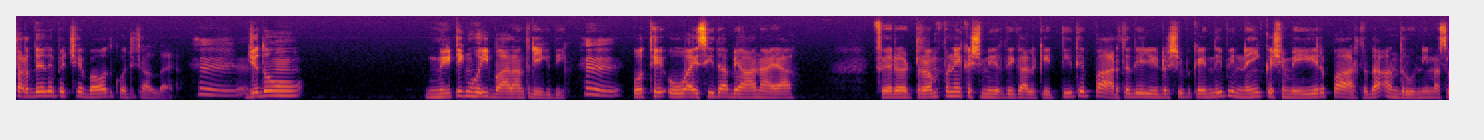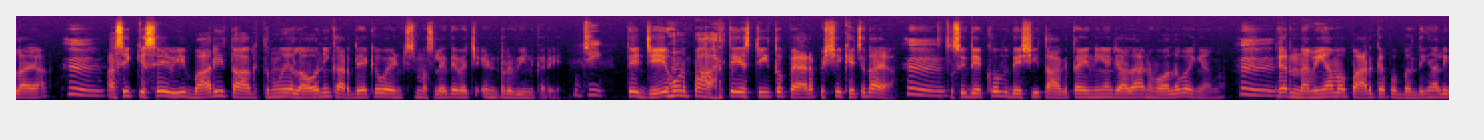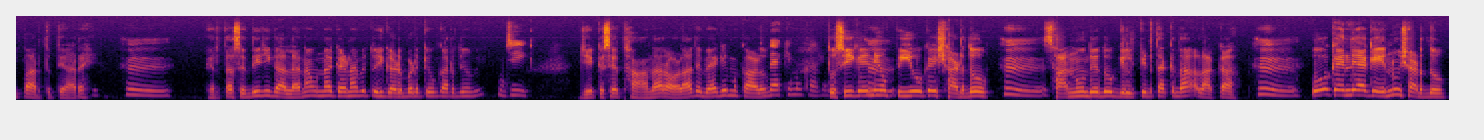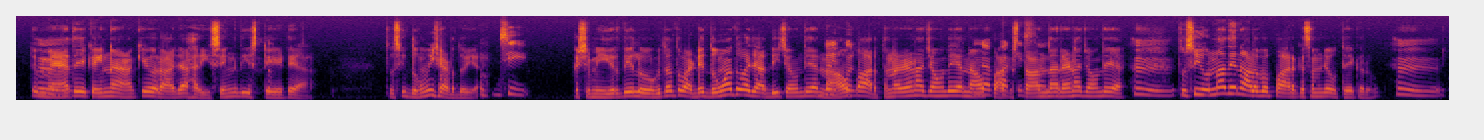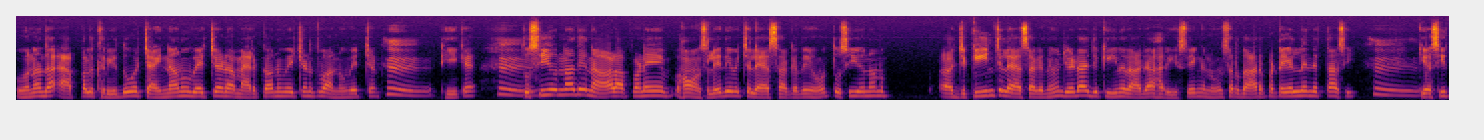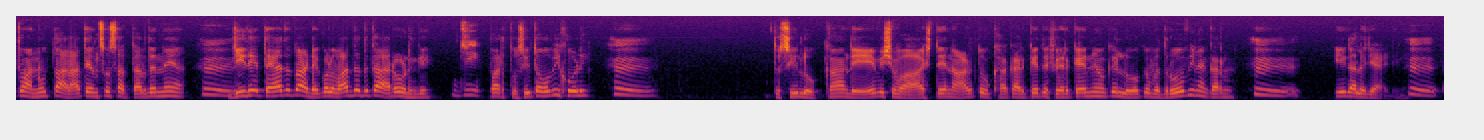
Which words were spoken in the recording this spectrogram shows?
ਪਰਦੇ ਦੇ ਪਿੱਛੇ ਬਹੁਤ ਕੁਝ ਚੱਲਦਾ ਹੈ ਹੂੰ। ਜਦੋਂ ਮੀਟਿੰਗ ਹੋਈ 12 ਤਰੀਕ ਦੀ ਹੂੰ। ਉੱਥੇ OIC ਦਾ ਬਿਆਨ ਆਇਆ। ਫਿਰ ਟਰੰਪ ਨੇ ਕਸ਼ਮੀਰ ਦੀ ਗੱਲ ਕੀਤੀ ਤੇ ਭਾਰਤ ਦੀ ਲੀਡਰਸ਼ਿਪ ਕਹਿੰਦੀ ਵੀ ਨਹੀਂ ਕਸ਼ਮੀਰ ਭਾਰਤ ਦਾ ਅੰਦਰੂਨੀ ਮਸਲਾ ਆ। ਅਸੀਂ ਕਿਸੇ ਵੀ ਬਾਹਰੀ ਤਾਕਤ ਨੂੰ ਇਹ ਅਲਾਉ ਨਹੀਂ ਕਰਦੇ ਕਿ ਉਹ ਇਸ ਮਸਲੇ ਦੇ ਵਿੱਚ ਇੰਟਰਵੀਨ ਕਰੇ। ਜੀ। ਤੇ ਜੇ ਹੁਣ ਭਾਰਤ ਇਸ ਚੀਜ਼ ਤੋਂ ਪੈਰ ਪਿੱਛੇ ਖਿੱਚਦਾ ਆ ਹੂੰ। ਤੁਸੀਂ ਦੇਖੋ ਵਿਦੇਸ਼ੀ ਤਾਕਤਾਂ ਇੰਨੀਆਂ ਜ਼ਿਆਦਾ ਇਨਵੋਲਵ ਹੋਈਆਂ ਵਾ। ਫਿਰ ਨਵੀਆਂ ਵਪਾਰਕ ਪਾਬੰਦੀਆਂ ਲਈ ਭਾਰਤ ਤਿਆਰ ਰਹੇ। ਹੂੰ। ਫਿਰ ਤਾਂ ਸਿੱਧੀ ਜੀ ਗੱਲ ਆ ਨਾ ਉਹਨਾਂ ਕਹਿਣਾ ਵੀ ਤੁਸੀਂ ਗੜਬੜ ਕਿਉਂ ਕਰਦੇ ਹੋ ਵੀ? ਜੀ। ਜੇ ਕਿਸੇ ਥਾਂ ਦਾ ਰੌਲਾ ਤੇ ਬਹਿ ਕੇ ਮੁਕਾ ਲਓ। ਬੈਕ ਮੁਕਾ ਲਓ। ਤੁਸੀਂ ਕਹਿੰਦੇ ਹੋ ਹੂੰ। ਪੀਓਕੇ ਛੱਡ ਦਿਓ ਹੂੰ। ਸਾਨੂੰ ਦੇ ਦਿਓ ਗਿਲਕਿਟ ਤੱਕ ਦਾ ਇਲਾਕਾ। ਹੂੰ। ਉਹ ਕਹਿੰਦੇ ਆ ਕਿ ਇਹਨੂੰ ਛੱਡ ਦਿਓ ਤੇ ਮੈਂ। ਤੇ ਕਹਿਣਾ ਕਿ ਉਹ ਰਾਜਾ ਹਰੀ ਸਿੰਘ ਦੀ ਸਟੇਟ ਆ। ਤੁਸੀਂ ਦੋਵੇਂ ਛੱਡ ਦਿਓ ਯਾਰ। ਜੀ। ਕਸ਼ਮੀਰ ਦੇ ਲੋਕ ਤਾਂ ਤੁਹਾਡੇ ਦੋਵਾਂ ਤੋਂ ਆਜ਼ਾਦੀ ਚਾਹੁੰਦੇ ਆ ਨਾ ਉਹ। ਭਾਰਤ ਨਾਲ ਰਹਿਣਾ ਚਾਹੁੰਦੇ ਆ ਨਾ ਉਹ ਪਾਕਿਸਤਾਨ ਨਾਲ। ਰਹਿਣਾ ਚਾਹੁੰਦੇ ਆ। ਤੁਸੀਂ ਉਹਨਾਂ ਦੇ ਨਾਲ ਵਪਾਰਕ ਸਮਝੌਤੇ ਕਰੋ। ਉਹਨਾਂ ਦਾ ਐਪਲ ਖਰੀਦੋ ਚਾਈਨਾ ਨੂੰ ਵੇਚਣ ਅਮਰੀਕਾ ਨੂੰ ਵੇਚਣ ਤੁਹਾਨੂੰ ਵੇਚਣ। ਠੀਕ ਹੈ? ਤੁਸੀਂ ਉਹਨਾਂ ਦੇ ਨਾਲ ਆਪਣੇ ਹੌਸਲੇ ਦੇ ਵਿੱਚ ਲੈ ਸਕਦੇ ਹੋ। ਤੁਸੀਂ ਉਹਨਾਂ ਨੂੰ ਯਕੀਨ ਚ ਲੈ ਸਕਦੇ ਹੋ ਜਿਹੜਾ ਯਕੀਨ ਰਾਜਾ ਹਰੀ ਸਿੰਘ ਨੂੰ ਸਰਦਾਰ ਪਟੇਲ ਨੇ ਦਿੱਤਾ ਸੀ। ਕਿ ਅਸੀਂ ਤੁਹਾਨੂੰ ਧਾਰਾ 370 ਦਿੰਨੇ ਆ। ਜਿਹਦੇ ਤਹਿਤ ਤੁਹਾਡੇ ਕੋਲ ਵੱਧ ਅਧਿਕਾਰ ਹੋਣਗੇ। ਜੀ। ਪਰ ਤੁਸੀਂ ਤਾਂ ਉਹ ਵੀ ਖੋਲੀ ਹੂੰ। ਤੁਸੀਂ ਲੋਕਾਂ ਦੇ ਵਿਸ਼ਵਾਸ ਦੇ ਨਾਲ ਧੋਖਾ ਕਰਕੇ ਤੇ ਫਿਰ ਕਹਿੰਦੇ ਹੋ ਕਿ ਲੋਕ ਵਿਦਰੋਹ ਵੀ ਨਾ ਕਰਨ। ਹੂੰ। ਇਹ ਗੱਲ ਜਾਇਜ਼ ਨਹੀਂ। ਹੂੰ।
